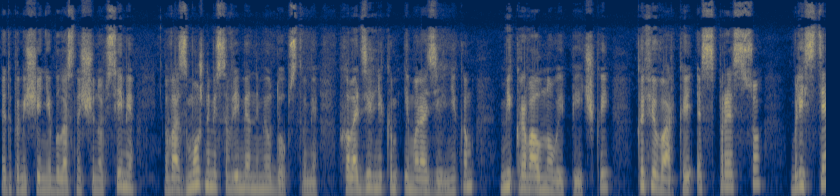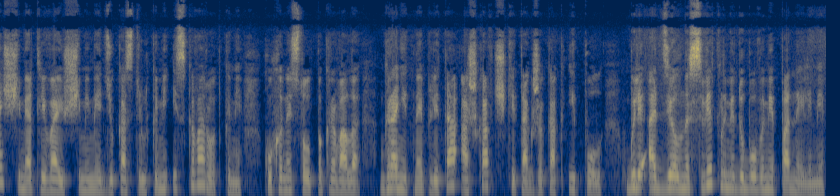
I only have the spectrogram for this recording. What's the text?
Это помещение было оснащено всеми возможными современными удобствами — холодильником и морозильником, микроволновой печкой, кофеваркой эспрессо — блестящими, отливающими медью кастрюльками и сковородками. Кухонный стол покрывала гранитная плита, а шкафчики, так же, как и пол, были отделаны светлыми дубовыми панелями.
